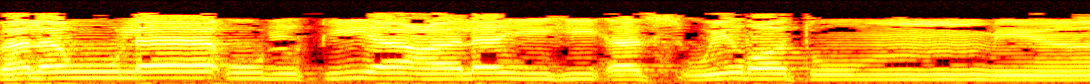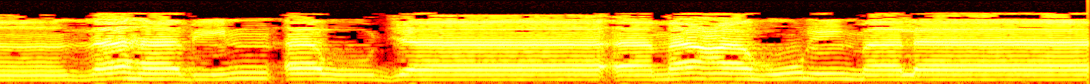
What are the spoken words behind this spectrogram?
فَلَوْلَا أُلْقِيَ عَلَيْهِ أَسْوِرَةٌ مِنْ ذَهَبٍ أَوْ جَاءَ مَعَهُ الْمَلَائِكَةُ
